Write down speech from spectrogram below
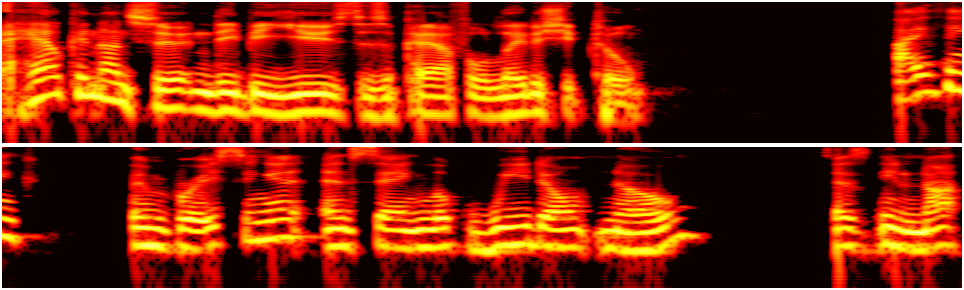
How can uncertainty be used as a powerful leadership tool? I think embracing it and saying, "Look, we don't know," as you know, not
